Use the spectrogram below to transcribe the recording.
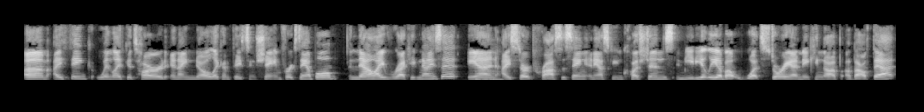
Um, I think when life gets hard and I know like I'm facing shame, for example, now I recognize it and I start processing and asking questions immediately about what story I'm making up about that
